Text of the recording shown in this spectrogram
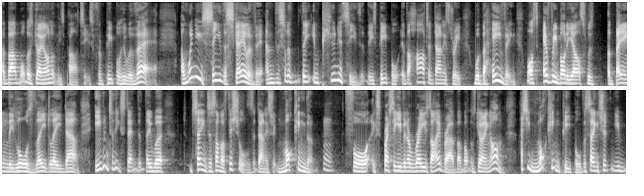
about what was going on at these parties from people who were there. And when you see the scale of it and the sort of the impunity that these people at the heart of Downing Street were behaving, whilst everybody else was obeying the laws they'd laid down, even to the extent that they were saying to some officials at Downing Street, mocking them for expressing even a raised eyebrow about what was going on, actually mocking people for saying, shouldn't you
